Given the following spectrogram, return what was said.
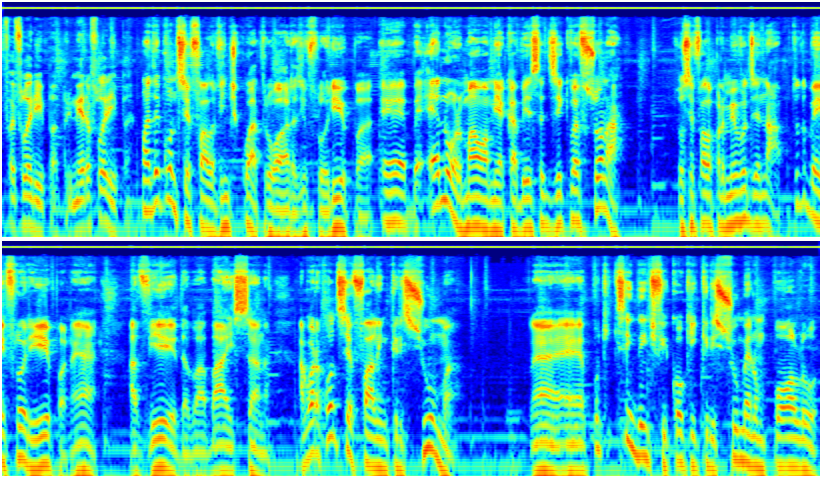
Foi Floripa, a primeira Floripa. Mas aí quando você fala 24 horas em Floripa, é, é normal a minha cabeça dizer que vai funcionar. Se você fala para mim, eu vou dizer, não, tudo bem, Floripa, né? A vida, babá, insana. Agora, quando você fala em Criciúma, né, é, por que, que você identificou que Criciúma era um polo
